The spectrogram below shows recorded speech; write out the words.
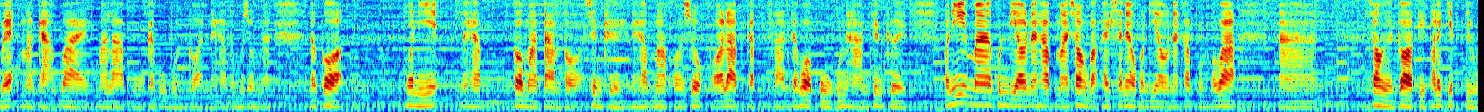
แวะมากราบไหว้มาลาปู่กับอุบลก่อนนะครับท่านผู้ชมนะแล้วก็วันนี้นะครับก็มาตามต่อเช่นเคยนะครับ มาขอโชคขอลาบกับศาลเจ้าพ่อปู่ขุนหารเช่นเคย วันนี้มาคนเดียวนะครับมาช่องบักแพ็กชาแนลคนเดียวนะครับ ผมเพราะว่าช่องอื่นก็ติดภารกิจอยู่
